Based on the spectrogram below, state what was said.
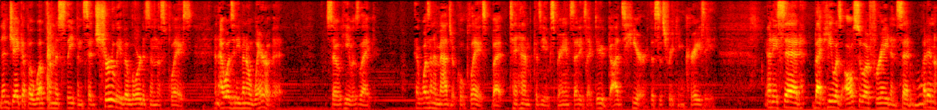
Then Jacob awoke from his sleep and said, Surely the Lord is in this place. And I wasn't even aware of it. So he was like, it wasn't a magical place, but to him, because he experienced that, he's like, dude, God's here. This is freaking crazy. And he said, but he was also afraid and said, What an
